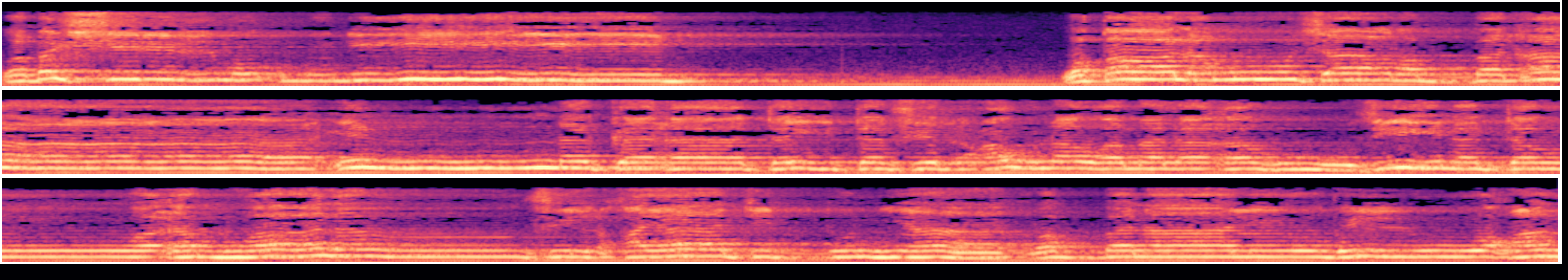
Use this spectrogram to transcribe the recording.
وبشر المؤمنين. وقال موسى ربنا إنك آتيت فرعون وملأه زينة وأموالا في الحياة الدنيا ربنا ليضلوا عن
